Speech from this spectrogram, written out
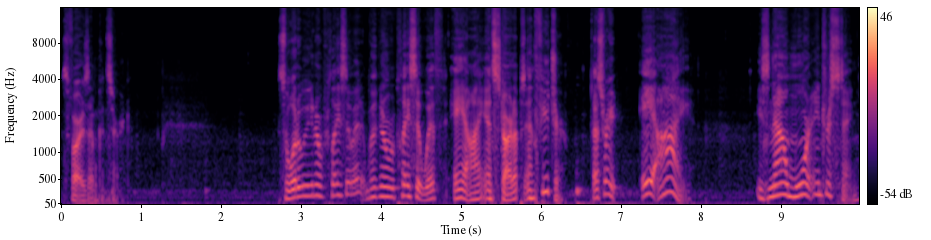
as far as I'm concerned. So what are we going to replace it with? We're going to replace it with AI and startups and the future. That's right. AI is now more interesting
